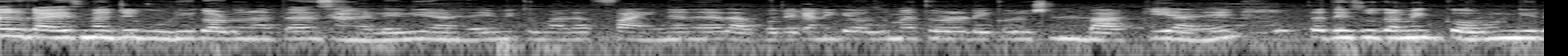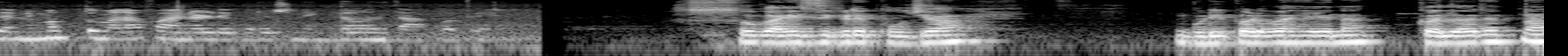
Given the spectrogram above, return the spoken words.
तर गाईज माझी गुढी काढून आता झालेली आहे. मी तुम्हाला फायनल दाखवते. कारण की अजून मला थोडं डेकोरेशन बाकी आहे. तर ते सुद्धा मी करून घेते आणि मग तुम्हाला फायनल डेकोरेशन एकदमच दाखवते. सो गाईज इकडे पूजा. गुढीपाडवा हे ना कलर आहेत ना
